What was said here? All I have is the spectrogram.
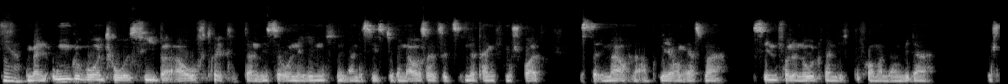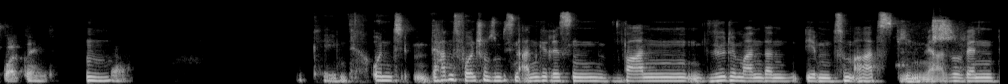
Ja. Und wenn ungewohnt hohes Fieber auftritt, dann ist er ohnehin, ich nehme an, das siehst du genauso als jetzt unabhängig vom Sport, ist da immer auch eine Abklärung erstmal sinnvoll und notwendig, bevor man dann wieder im Sport denkt. Mhm. Ja. Okay. Und wir hatten es vorhin schon so ein bisschen angerissen, wann würde man dann eben zum Arzt gehen? Ja, also wenn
